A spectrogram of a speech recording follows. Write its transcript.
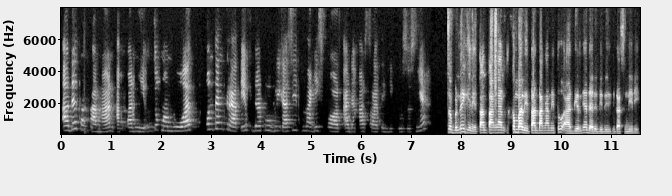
Ada tantangan apa nih untuk membuat konten kreatif dan publikasi tentang e-sport? Adakah strategi khususnya? Sebenarnya gini, tantangan kembali tantangan itu hadirnya dari diri kita sendiri.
